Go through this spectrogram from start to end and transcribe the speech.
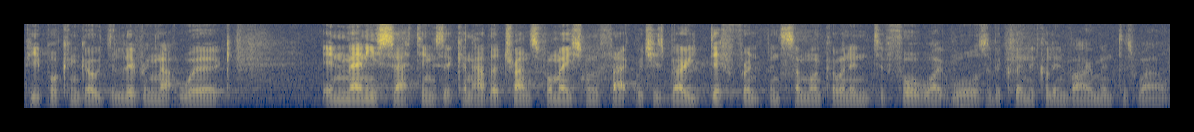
people can go delivering that work in many settings it can have a transformational effect which is very different than someone going into four white walls of a clinical environment as well.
